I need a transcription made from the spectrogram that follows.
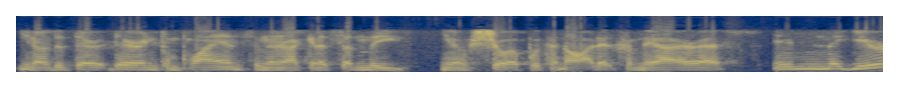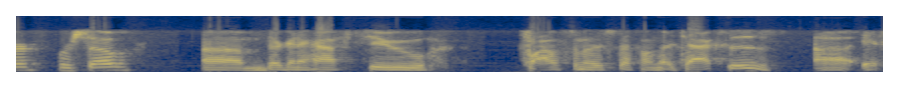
you know, that they're they're in compliance and they're not going to suddenly you know show up with an audit from the IRS in a year or so. Um, they're going to have to file some of this stuff on their taxes. Uh, if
